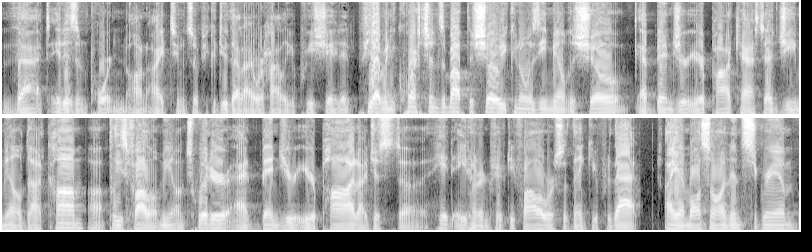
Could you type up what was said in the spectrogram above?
that it is important on iTunes. So if you could do that, I would highly appreciate it. If you have any questions about the show, you can always email the show at bendyourearpodcast at gmail.com. Uh, please follow me on Twitter at bendyourearpod. I just uh, hit 850 followers, so thank you for that. I am also on Instagram.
